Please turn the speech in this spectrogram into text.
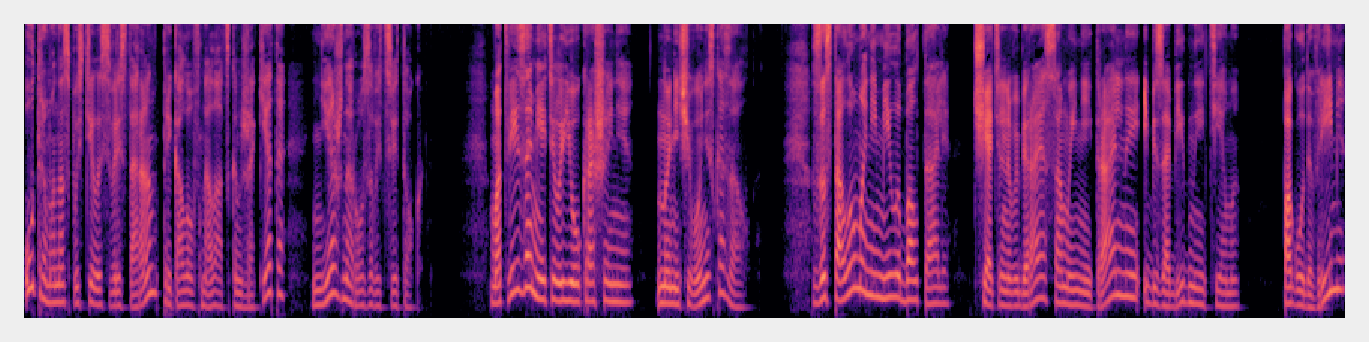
Утром она спустилась в ресторан, приколов на лацкан жакета нежно-розовый цветок. Матвей заметил ее украшение, но ничего не сказал. За столом они мило болтали, тщательно выбирая самые нейтральные и безобидные темы. Погода в Риме,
